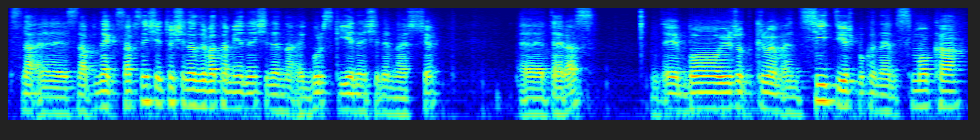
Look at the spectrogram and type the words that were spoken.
Sna, y, Snapnexa. W sensie to się nazywa tam 1.17. Górski 1.17. y, Teraz. Bo już odkryłem End City, już pokonałem Smoka.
